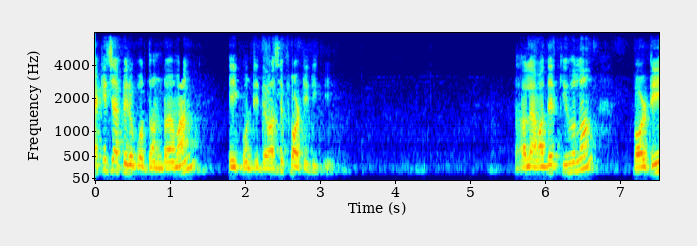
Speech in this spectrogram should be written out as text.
একই চাপের উপর দণ্ডায়মান এই কোণটি দেওয়া আছে ফর্টি ডিগ্রি তাহলে আমাদের কি হলো? ফর্টি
